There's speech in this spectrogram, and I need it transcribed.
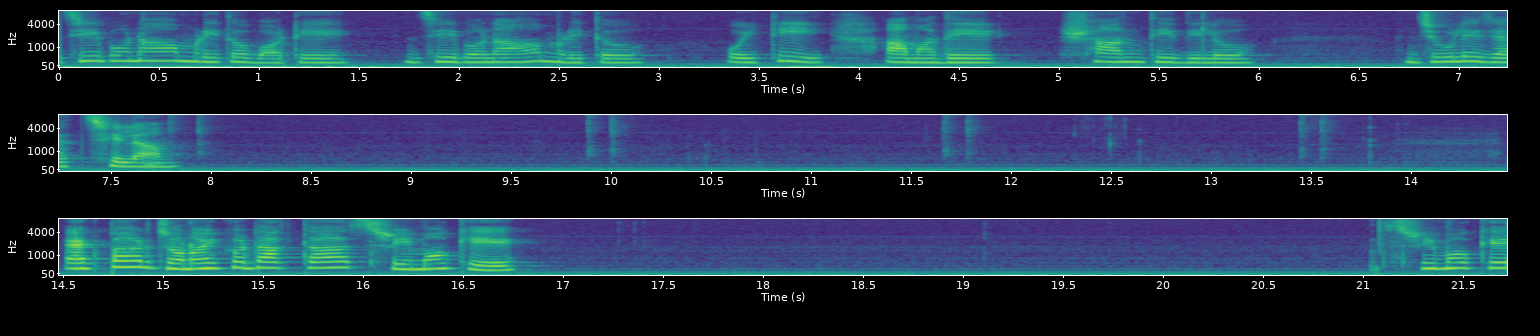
জীবনামৃত বটে, জীবনামৃত। ওইটি আমাদের শান্তি দিল। জ্বলে যাচ্ছিলাম। একবার জনৈক ডাক্তার শ্রীমকে শ্রীমকে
